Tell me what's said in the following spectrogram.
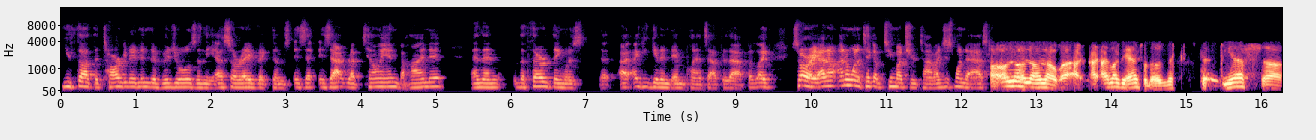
you thought the targeted individuals and the SRA victims is that is that reptilian behind it? And then the third thing was I, I could get into implants after that, but like, sorry, I don't I don't want to take up too much of your time. I just wanted to ask. Oh no no no! I, I'd like to answer those. Yes, uh,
